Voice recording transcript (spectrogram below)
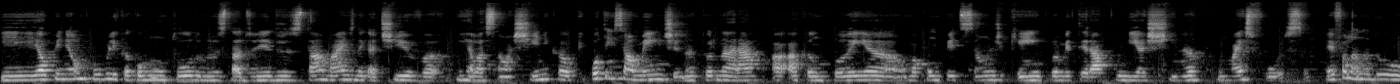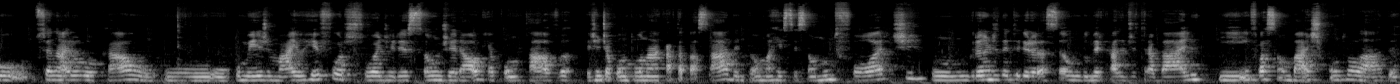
E a opinião pública como um todo nos Estados Unidos está mais negativa em relação à China, o que potencialmente né, tornará a, a, campanha uma competição de quem prometerá punir a China com mais força. E aí, falando do cenário local, o, o mês de maio reforçou a direção geral que apontava, que a gente apontou na carta passada, então uma recessão muito forte, com grande deterioração do mercado de trabalho e inflação baixa e controlada.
